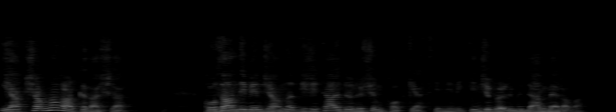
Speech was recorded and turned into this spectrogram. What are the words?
İyi akşamlar arkadaşlar. Kozan Demircan'la Dijital Dönüşüm Podcast'inin ikinci bölümünden merhaba.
